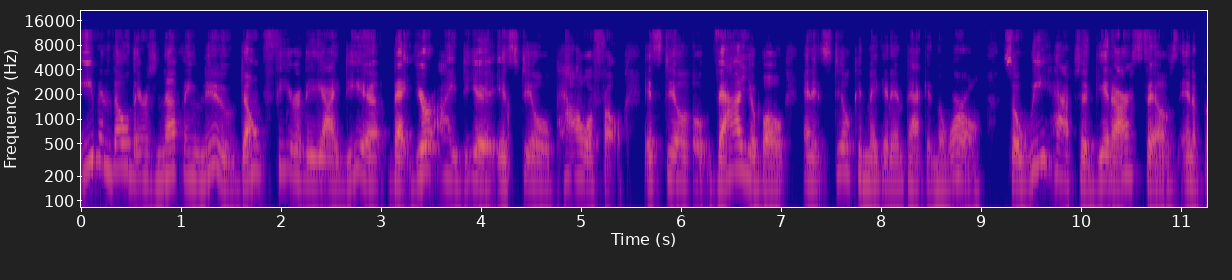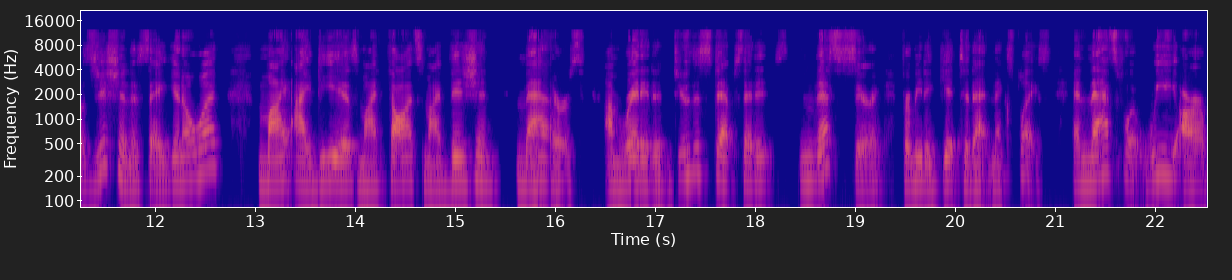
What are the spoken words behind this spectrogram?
even though there's nothing new, don't fear the idea that your idea is still powerful, it's still valuable, and it still can make an impact in the world. So we have to get ourselves in a position to say, you know what? My ideas, my thoughts, my vision matters. I'm ready to do the steps that it's necessary for me to get to that next place. And that's what we are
